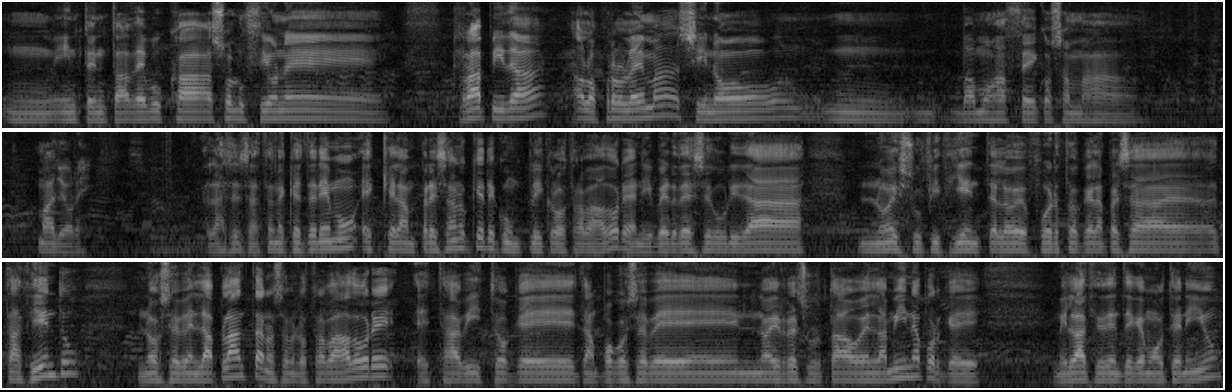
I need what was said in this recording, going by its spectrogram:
Mm, intentar de buscar soluciones rápidas a los problemas, si no mm, vamos a hacer cosas más mayores. Las sensaciones que tenemos es que la empresa no quiere cumplir con los trabajadores. A nivel de seguridad no es suficiente los esfuerzos que la empresa está haciendo. No se ve en la planta, no se ven los trabajadores. Está visto que tampoco se ve, no hay resultados en la mina porque mira el accidente que hemos tenido.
